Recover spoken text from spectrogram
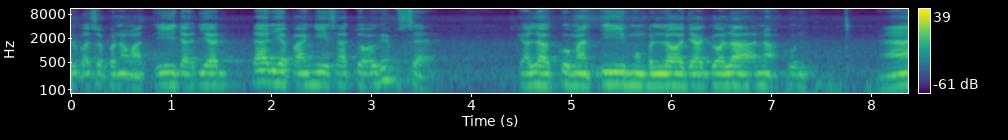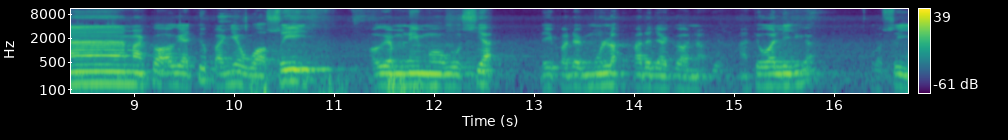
lepas apa nak mati dah dia dah dia panggil satu orang pesan. Kalau aku mati membela jagalah anakku ni. Ha, maka orang tu panggil wasi. Orang menerima wasiat daripada mula pada jaga anak dia. Ha, tu wali juga. Wasi.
